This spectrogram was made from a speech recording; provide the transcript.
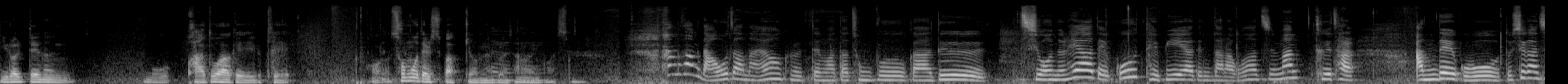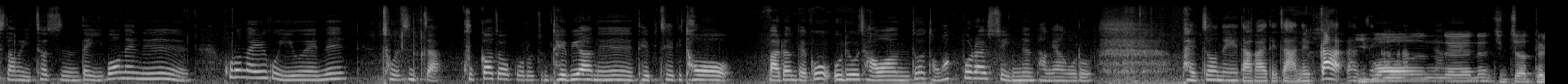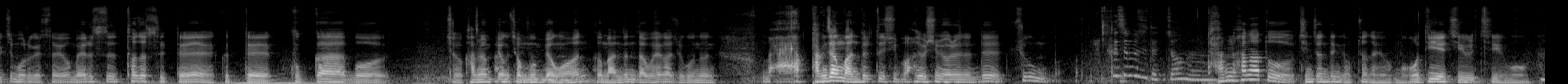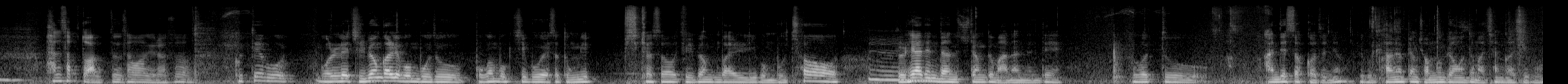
이럴 때는 뭐 과도하게 이렇게 어, 소모될 수밖에 없는 그런 네, 상황인 네. 것 같습니다. 항상 나오잖아요. 그럴 때마다 정부가 늘 지원을 해야 되고 대비해야 된다라고 하지만 그게 잘 안 되고 또 시간 지나면 잊혀지는데 이번에는 코로나19 이후에는 저 진짜 국가적으로 좀 대비하는 대비책이 더 마련되고 의료 자원도 더 확보를 할 수 있는 방향으로 발전해 나가야 되지 않을까라는 생각을 합니다. 이번에는 진짜 될지 모르겠어요. 메르스 터졌을 때 그때 국가 뭐 저 감염병 전문 병원 그 만든다고 해가지고는 막 당장 만들 듯이 막 열심히 열었는데 지금 흐지부지 됐죠. 음. 단 하나도 진전된 게 없잖아요. 뭐 어디에 지을지 뭐 한 삽도 안 뜬 상황이라서 그때 뭐 원래 질병관리본부도 보건복지부에서 독립시켜서 질병관리본부 처를 음. 해야 된다는 주장도 많았는데 그것도 안 됐었거든요. 그리고 감염병 전문 병원도 마찬가지고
